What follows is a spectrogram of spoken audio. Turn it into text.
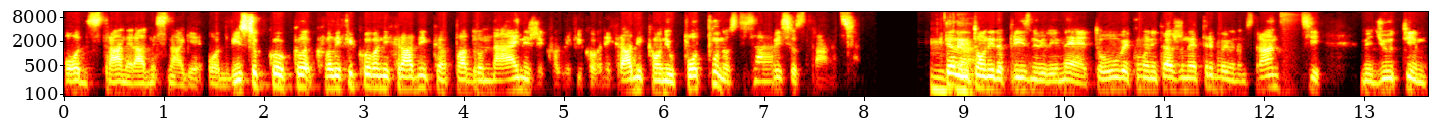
od strane radne snage, od visoko kvalifikovanih radnika pa do najniže kvalifikovanih radnika, oni u potpunosti zavise od stranaca. Hteli da. to oni da priznaju ili ne, to uvek oni kažu ne trebaju nam stranci, međutim,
